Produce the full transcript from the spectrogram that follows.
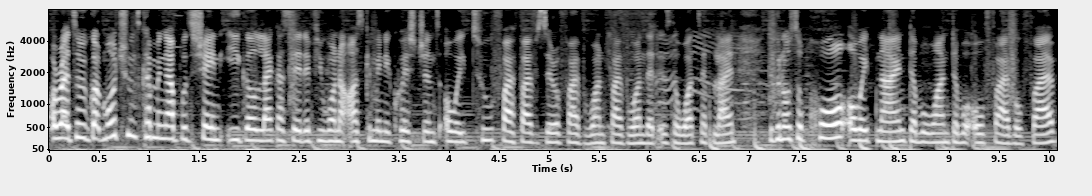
All right, so we've got more tunes coming up with Shane Eagle. Like I said, if you want to ask him any questions, 082 5505151, that is the WhatsApp line. You can also call 089 1100505.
